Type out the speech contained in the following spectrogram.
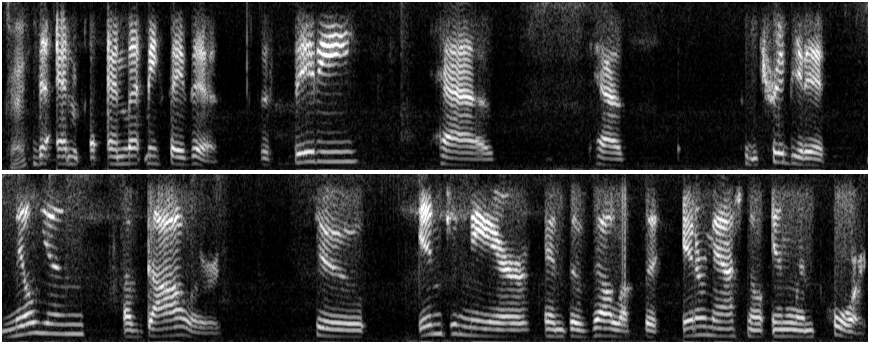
Okay. The, and and let me say this: the city has has contributed millions of dollars to engineer and develop the International Inland Port,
